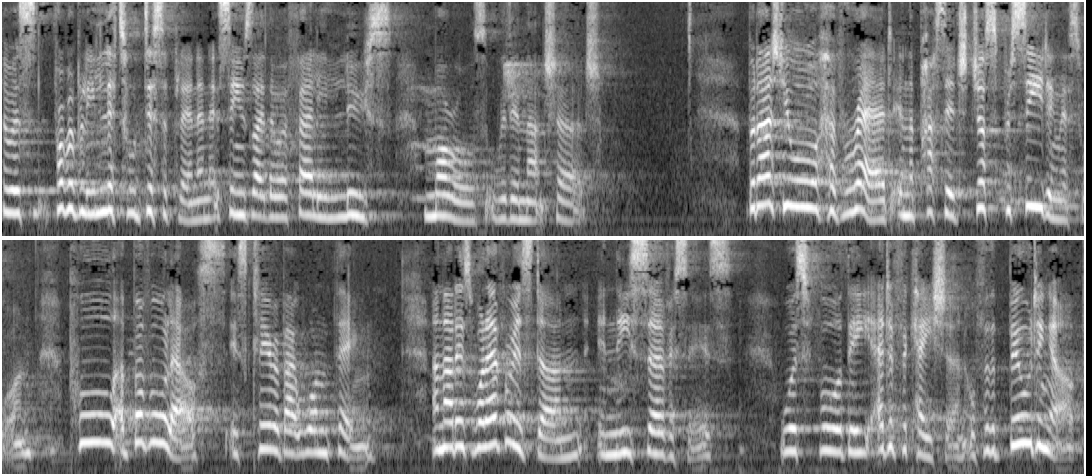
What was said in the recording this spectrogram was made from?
There was probably little discipline, and it seems like there were fairly loose morals within that church. But as you all have read in the passage just preceding this one, Paul, above all else, is clear about one thing, and that is whatever is done in these services was for the edification or for the building up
